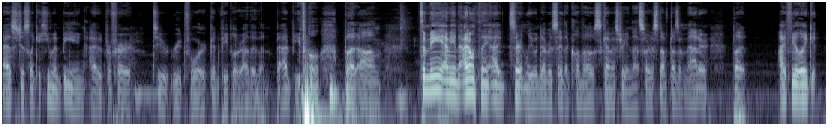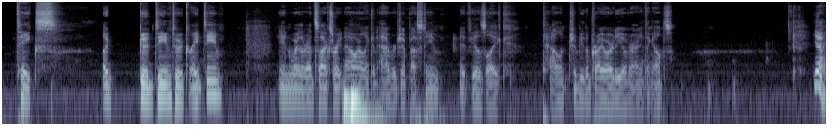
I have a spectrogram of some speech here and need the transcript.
as just like a human being, I would prefer to root for good people rather than bad people. But um, to me, I mean, I don't think I certainly would never say that clubhouse chemistry and that sort of stuff doesn't matter. But I feel like it takes a good team to a great team, And where the Red Sox right now are like an average at best team, it feels like talent should be the priority over anything else. Yeah,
